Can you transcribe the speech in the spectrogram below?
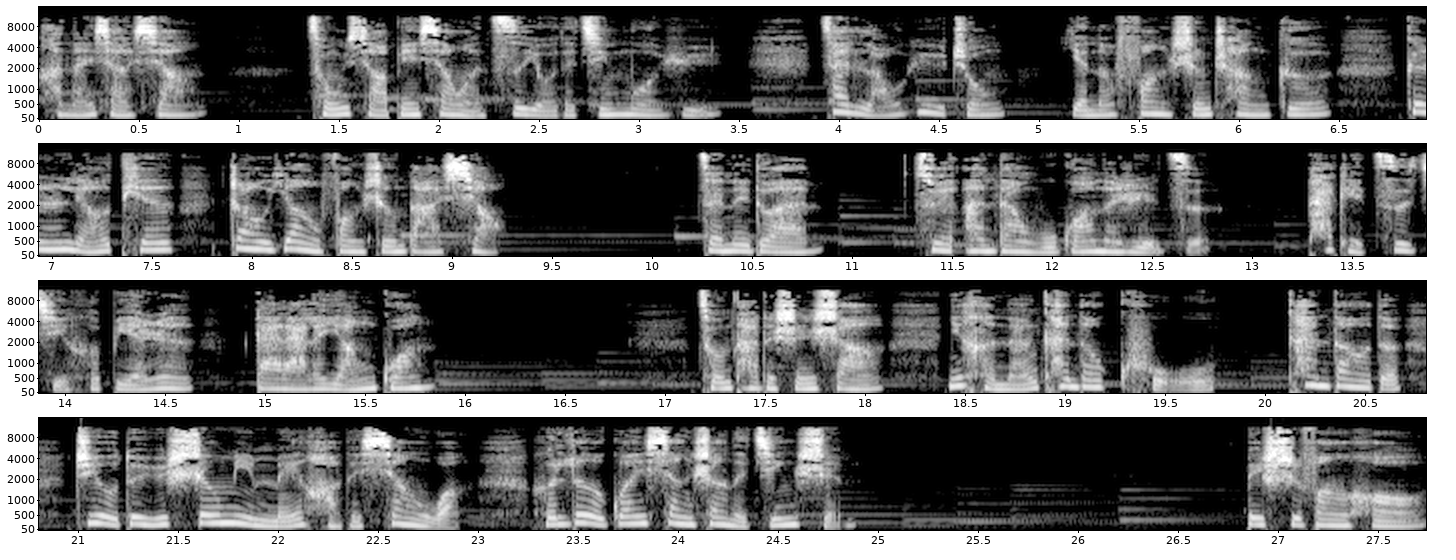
很难想象，从小便向往自由的金墨玉，在牢狱中也能放声唱歌，跟人聊天照样放声大笑。在那段最暗淡无光的日子，他给自己和别人带来了阳光。从他的身上，你很难看到苦，看到的只有对于生命美好的向往和乐观向上的精神。被释放后，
